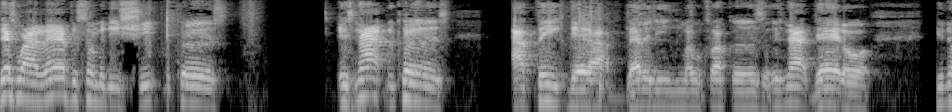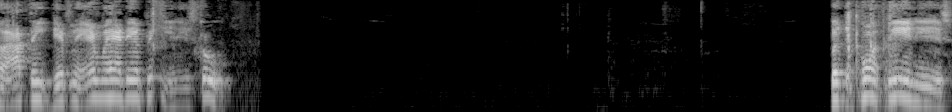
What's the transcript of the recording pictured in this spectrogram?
That's why I laugh at some of this shit because it's not because I think that I better these motherfuckers. It's not that, or you know, I think differently. Everyone had their opinion. It's cool. But the point being is,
